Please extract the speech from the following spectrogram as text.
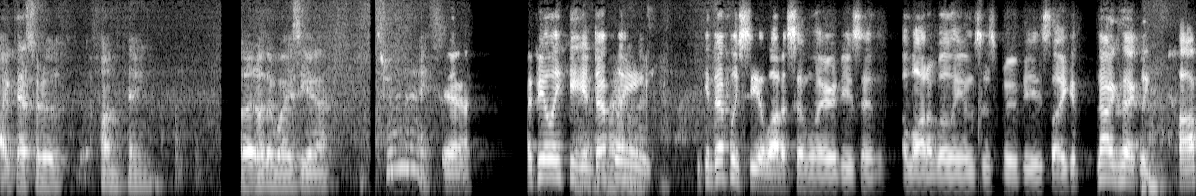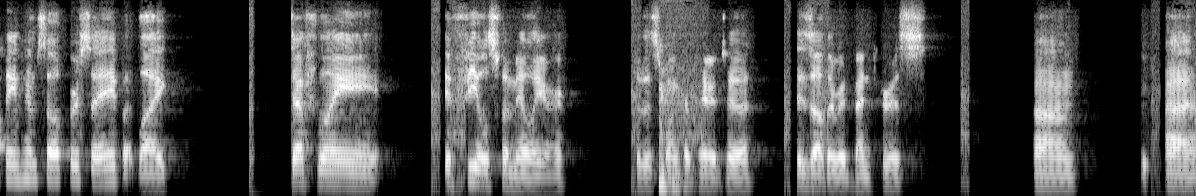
Like, that sort of fun thing. But otherwise, yeah, it's really nice. Yeah, I feel like you can definitely you can definitely see a lot of similarities in a lot of Williams's movies. Like, not exactly copying himself per se, but like definitely it feels familiar for this one compared to his other adventurous um uh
